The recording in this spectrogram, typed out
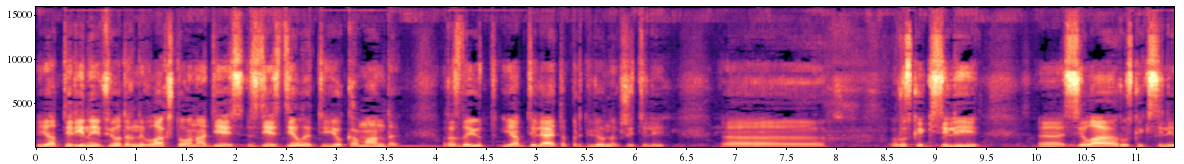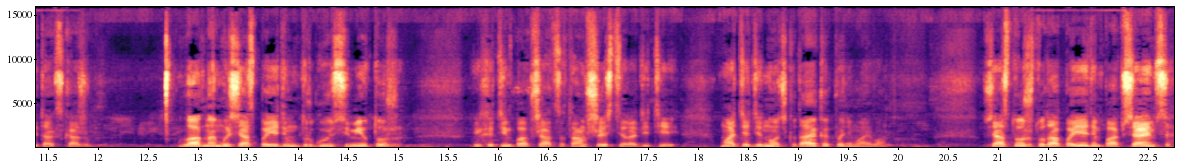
И от Ирины Федоровны Влах, что она здесь, здесь делает, ее команда раздают и обделяет определенных жителей э, русской кисели, села русской кисели, так скажем. Ладно, мы сейчас поедем в другую семью тоже и хотим пообщаться. Там шестеро детей. Мать-одиночка, да, я как понимаю, Иван? Сейчас тоже туда поедем, пообщаемся.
